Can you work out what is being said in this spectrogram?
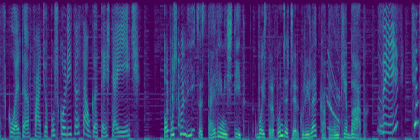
Ascultă, faci o pușculiță sau gătești aici? O pușculiță, stai liniștit. Voi străpunge cercurile ca pe un kebab. Vezi? Ce-am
